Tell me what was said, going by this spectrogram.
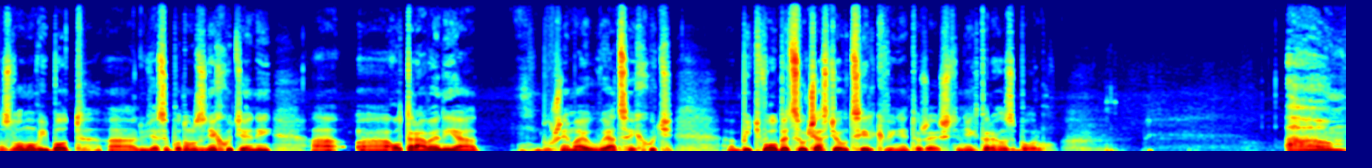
zlomový bod a ľudia sú potom znechutení a, a otrávení a už nemajú viacej chuť byť vôbec súčasťou cirkvi, nie to, že ešte niektorého zboru. Um,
